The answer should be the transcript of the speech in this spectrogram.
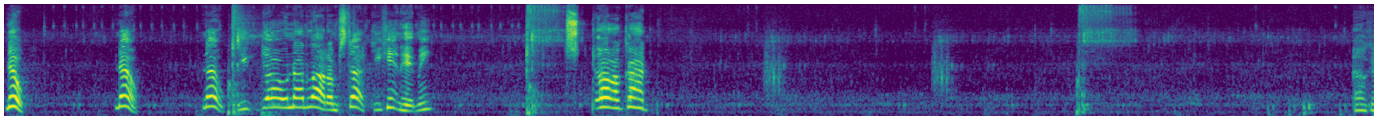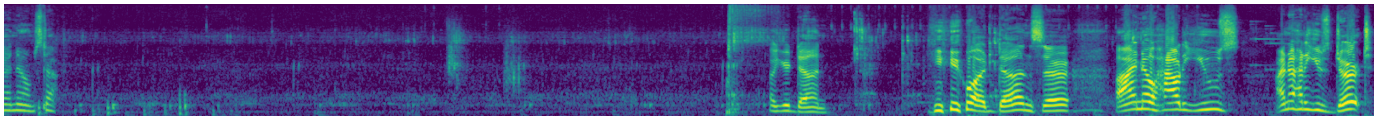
No! No! You, oh, not allowed. I'm stuck. You can't hit me. Oh, God. Oh, God, no, I'm stuck. Oh, you're done. you are done, sir. I know how to use... I know how to use dirt.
